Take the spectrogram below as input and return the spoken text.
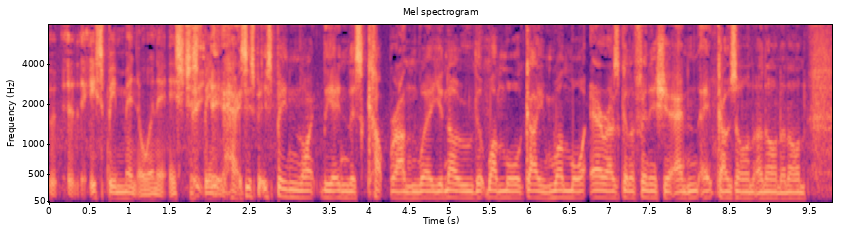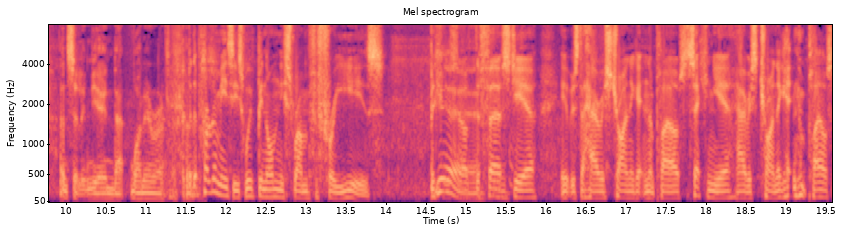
It's been mental, and it? It's just It, been. it has. It's, it's been like the endless cup run where you know that one more game, one more error is going to finish it, and it goes on and on and on until in the end that one error. Occurs. But the problem is, is we've been on this run for three years. Because Yeah, of the first year, it was the Harris trying to get in the playoffs. Second year, Harris trying to get in the playoffs.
